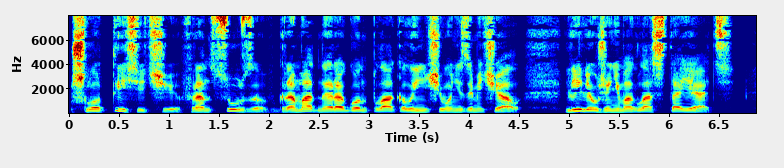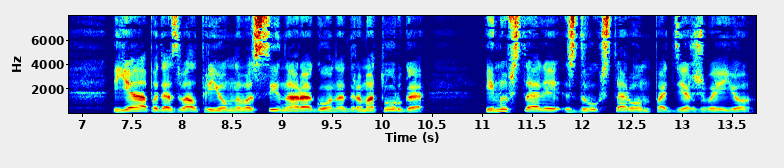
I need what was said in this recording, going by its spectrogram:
шло тысячи, французов, громадный Арагон плакал и ничего не замечал. Лиля уже не могла стоять. Я подозвал приемного сына Арагона, драматурга, и мы встали с двух сторон, поддерживая ее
